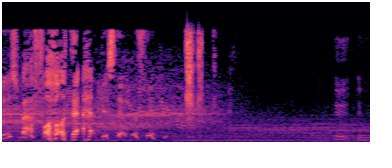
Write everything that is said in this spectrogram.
It's my fault. That bitch, that was. Mm-mm.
